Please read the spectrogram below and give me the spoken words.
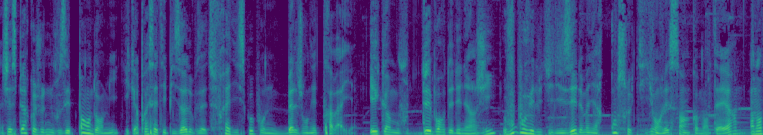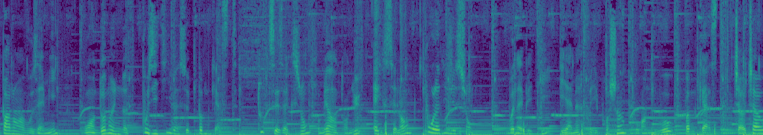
j'espère que je ne vous ai pas endormi et qu'après cet épisode, vous êtes frais dispo pour une belle journée de travail. Et comme vous débordez d'énergie, vous pouvez l'utiliser de manière constructive en laissant un commentaire, en en parlant à vos amis ou en donnant une note positive à ce podcast. Toutes ces actions sont bien entendu excellentes pour la digestion. Bon appétit et à mercredi prochain pour un nouveau podcast. Ciao ciao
